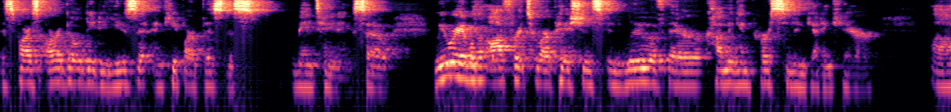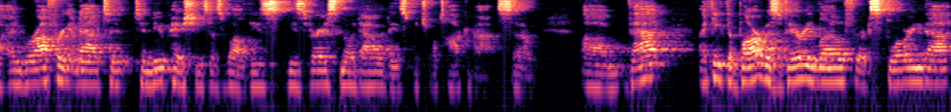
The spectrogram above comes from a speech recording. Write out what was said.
as far as our ability to use it and keep our business maintaining. So we were able to offer it to our patients in lieu of their coming in person and getting care. Uh, and we're offering it now to, to new patients as well, these, these various modalities, which we'll talk about. So um, that, I think the bar was very low for exploring that.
